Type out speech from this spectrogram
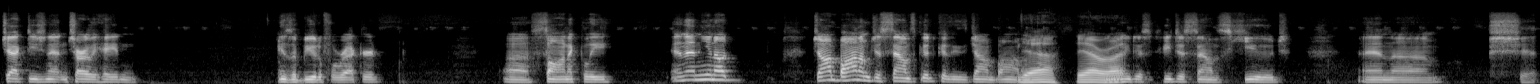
Jack DeJohnette and Charlie Haden is a beautiful record uh, sonically. And then you know, John Bonham just sounds good because he's John Bonham. Yeah. Yeah. You know, Right. he just he just sounds huge, and um, shit.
